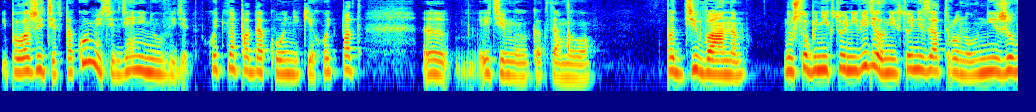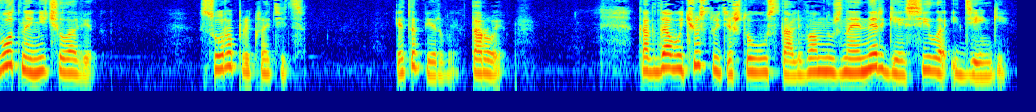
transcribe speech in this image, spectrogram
и положите в таком месте, где они не увидят. Хоть на подоконнике, хоть под э, этим, как там его, под диваном. Ну, чтобы никто не видел, никто не затронул, ни животное, ни человек. Ссора прекратится. Это первое. Второе. Когда вы чувствуете, что вы устали, вам нужна энергия, сила и деньги –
